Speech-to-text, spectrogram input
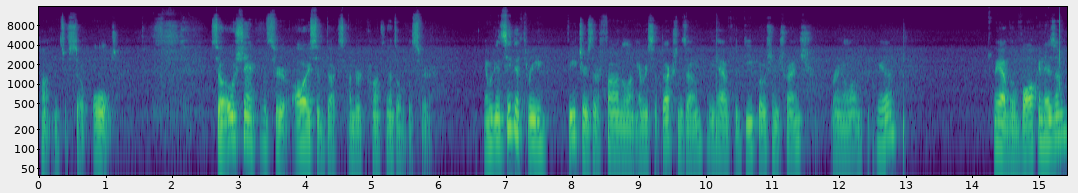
continents are so old. So oceanic lithosphere always subducts under continental lithosphere. And we can see the three features that are found along every subduction zone. We have the deep ocean trench running along here. We have the volcanism.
